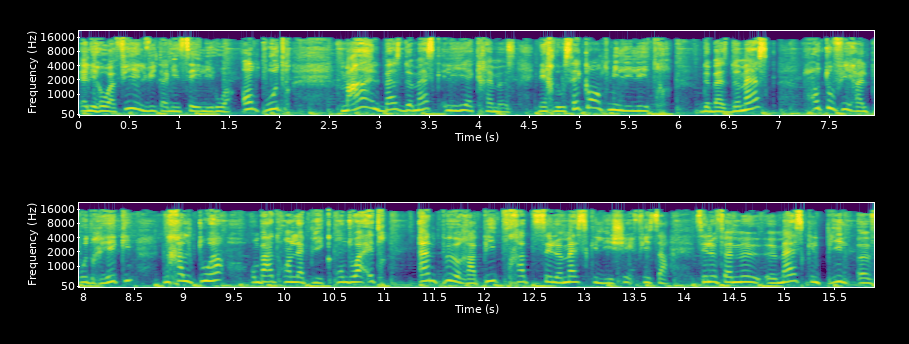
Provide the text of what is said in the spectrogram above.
elle est fille le vitamine C elle est en poudre ma base de masque elle est crémeuse n'est 50 millilitres de base de masque on tout fait la poudre et qui n'a on bat on l'applique on doit être un peu rapide c'est le masque qui c'est le fameux masque peel off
